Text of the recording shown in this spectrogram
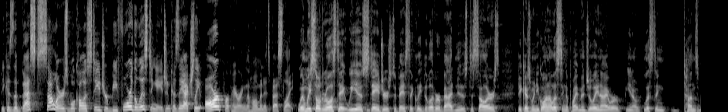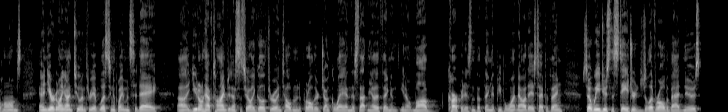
because the best sellers will call a stager before the listing agent because they actually are preparing the home in its best light. When we sold real estate, we used stagers to basically deliver bad news to sellers because when you go on a listing appointment, Julie and I were, you know, listing tons of homes, and you're going on two and three listing appointments a day. Uh, you don't have time to necessarily go through and tell them to put all their junk away and this, that, and the other thing. And you know, mob carpet isn't the thing that people want nowadays, type of thing. So we'd use the stager to deliver all the bad news.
